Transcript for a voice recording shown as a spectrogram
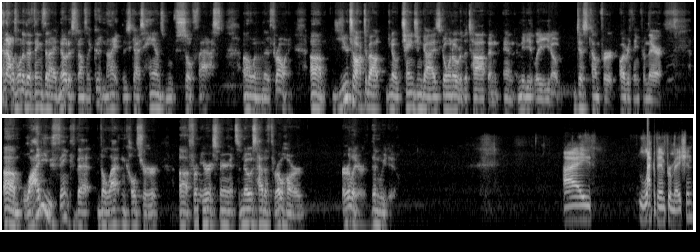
and that was one of the things that I had noticed. And I was like, good night. These guys' hands move so fast uh, when they're throwing. Um, you talked about you know changing guys going over the top and and immediately you know discomfort everything from there. Um, why do you think that the Latin culture, uh, from your experience, knows how to throw hard earlier than we do? I lack of information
